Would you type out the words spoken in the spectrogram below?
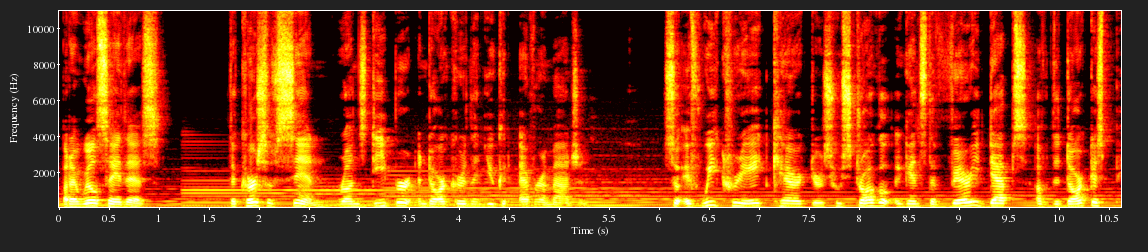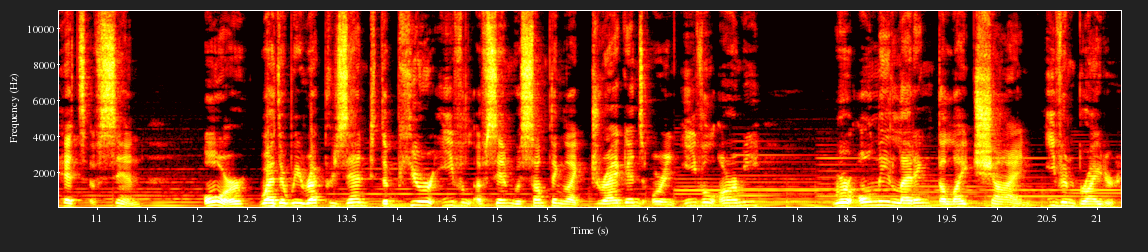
but I will say this the curse of sin runs deeper and darker than you could ever imagine. So, if we create characters who struggle against the very depths of the darkest pits of sin, or whether we represent the pure evil of sin with something like dragons or an evil army, we're only letting the light shine even brighter.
